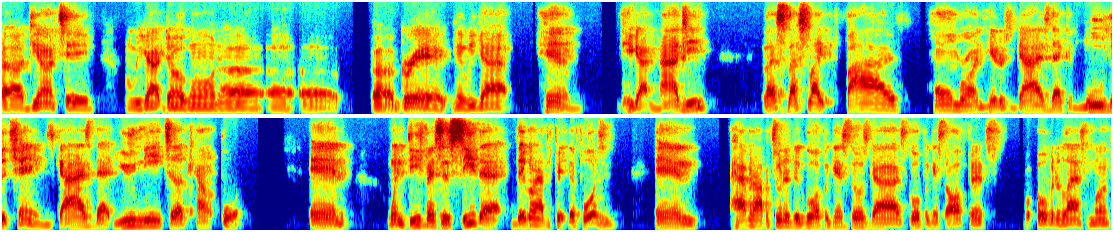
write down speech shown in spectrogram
uh, Diontae, when we got doggone uh, uh, uh, uh, Greg, then we got him, he got Najee. That's that's like five home run hitters, guys that can move the chains, guys that you need to account for. And when defenses see that, they're gonna have to pick their poison and have an opportunity to go up against those guys, go up against the offense over the last month.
